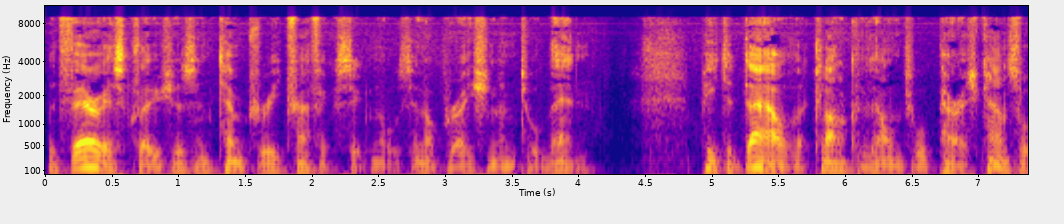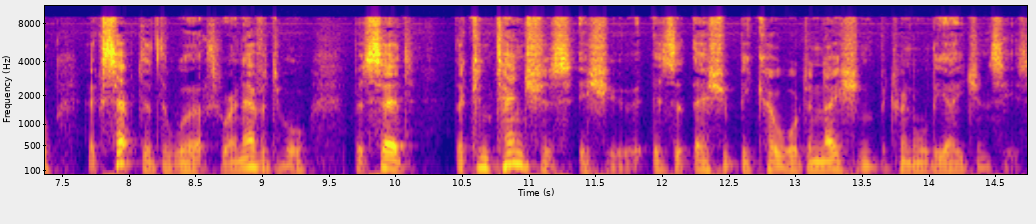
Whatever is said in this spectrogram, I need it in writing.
with various closures and temporary traffic signals in operation until then. Peter Dow, the clerk of Elmswell Parish Council, accepted the works were inevitable, but said the contentious issue is that there should be coordination between all the agencies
